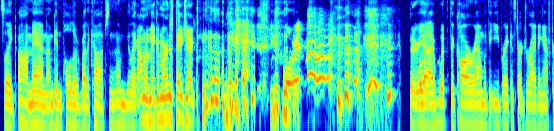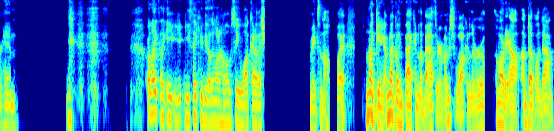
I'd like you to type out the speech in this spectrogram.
it's like, oh man, I'm getting pulled over by the cops, and I'm gonna be like, I'm gonna make him earn his paycheck. you floor it. Better Well, yet, I whip the car around with the e-brake and start driving after him. or like like you, you think you're the only one home, so you walk out of the mates in the hallway. I'm not getting. I'm not going back into the bathroom. I'm just walking to the room. I'm already out. I'm doubling down.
